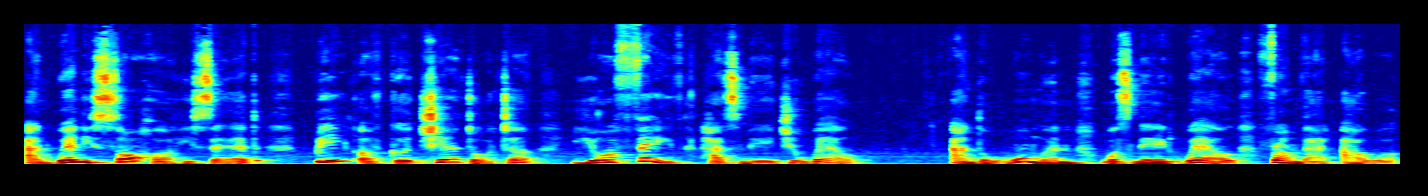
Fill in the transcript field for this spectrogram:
and when he saw her, he said, Be of good cheer, daughter, your faith has made you well. And the woman was made well from that hour.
